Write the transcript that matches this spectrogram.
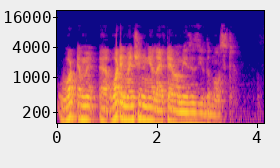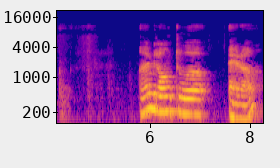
What am- uh, what invention in your lifetime amazes you the most? I belong to a era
